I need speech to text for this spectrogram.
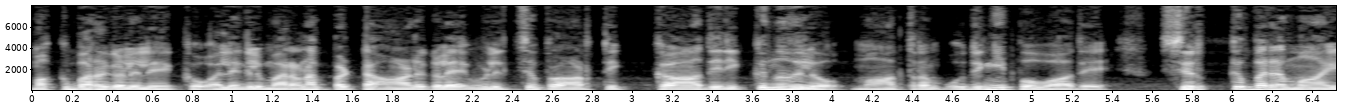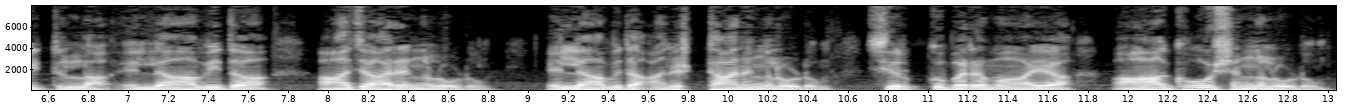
മക്ബറുകളിലേക്കോ അല്ലെങ്കിൽ മരണപ്പെട്ട ആളുകളെ വിളിച്ചു പ്രാർത്ഥിക്കാതിരിക്കുന്നതിലോ മാത്രം ഒതുങ്ങിപ്പോവാതെ ശിർക്കുപരമായിട്ടുള്ള എല്ലാവിധ ആചാരങ്ങളോടും എല്ലാവിധ അനുഷ്ഠാനങ്ങളോടും ശിർക്കുപരമായ ആഘോഷങ്ങളോടും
